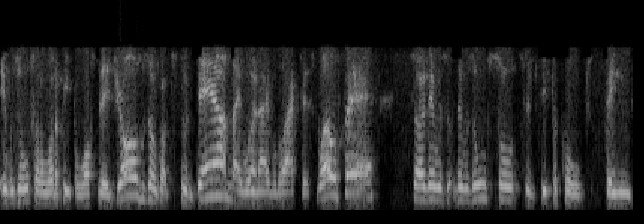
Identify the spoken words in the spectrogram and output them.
it was also a lot of people lost their jobs or got stood down. They weren't able to access welfare. So there was, there was all sorts of difficult things.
